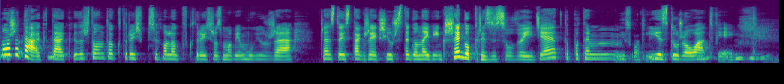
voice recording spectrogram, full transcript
Może tak. tak, tak. Zresztą to któryś psycholog w którejś rozmowie mówił, że często jest tak, że jak się już z tego największego kryzysu wyjdzie, to potem jest, jest dużo mhm. łatwiej. Mm -hmm.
